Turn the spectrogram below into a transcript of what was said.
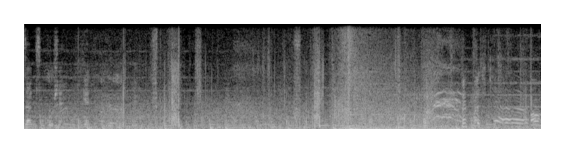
Zax prochain. Ok. Un.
